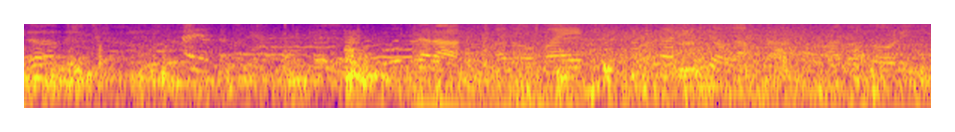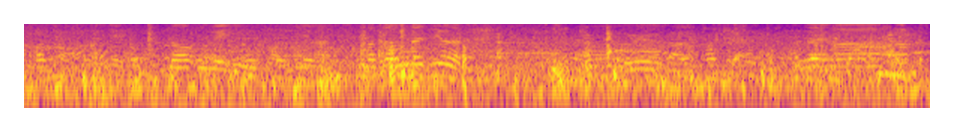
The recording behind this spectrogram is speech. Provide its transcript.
たらあの前桜林長があったあの通りの上に見えますまた同じようなありがとうございます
